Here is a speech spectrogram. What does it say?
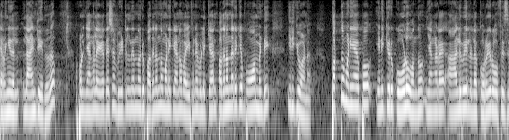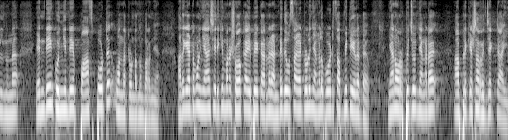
ഇറങ്ങി ലാൻഡ് ചെയ്തത്. അപ്പോൾ ഞങ്ങൾ ഏകദേശം വീട്ടിൽ നിന്ന് ഒരു പതിനൊന്ന് മണിക്കാണ് വൈഫിനെ വിളിക്കാൻ പതിനൊന്നരയ്ക്ക് പോകാൻ വേണ്ടി ഇരിക്കുവാണ്. പത്ത് മണിയായപ്പോൾ എനിക്കൊരു കോൾ വന്നു. ഞങ്ങളുടെ ആലുവയിലുള്ള കൊറിയർ ഓഫീസിൽ നിന്ന് എന്റെയും കുഞ്ഞിന്റെയും പാസ്പോർട്ട് വന്നിട്ടുണ്ടെന്നും പറഞ്ഞ്. അത് കേട്ടപ്പോൾ ഞാൻ ശരിക്കും പറഞ്ഞ ഷോക്കായിപ്പോയി കാരണം രണ്ട് ദിവസമായിട്ടുള്ളൂ ഞങ്ങൾ പോയിട്ട് സബ്മിറ്റ് ചെയ്തിട്ട്. ഞാൻ ഉറപ്പിച്ചു ഞങ്ങളുടെ ആപ്ലിക്കേഷൻ റിജക്റ്റ് ആയി.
